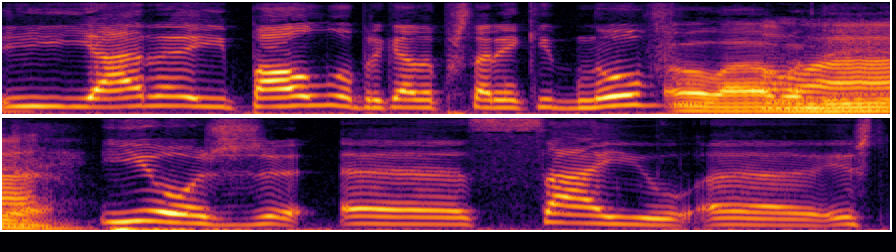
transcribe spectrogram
E Yara e Paulo, obrigada por estarem aqui de novo. Olá, Olá. bom dia. E hoje uh, saio uh, este,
